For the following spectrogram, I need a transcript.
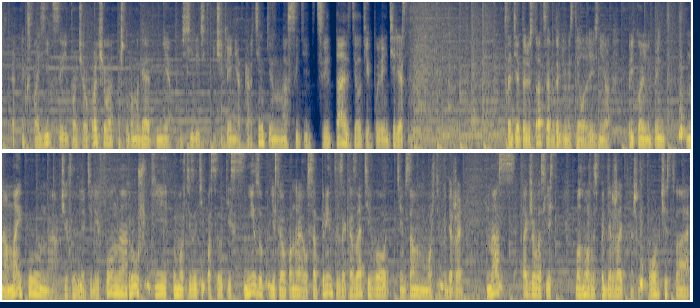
каких-то экспозиций и прочего-прочего, что помогает мне усилить впечатление от картинки, насытить цвета, сделать их более интересными. Кстати, эта иллюстрация, в итоге мы сделали из нее прикольный принт на майку, на чехлы для телефона, кружки. Вы можете зайти по ссылке снизу, если вам понравился принт, и заказать его, тем самым можете поддержать нас. Также у вас есть возможность поддержать наше творчество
